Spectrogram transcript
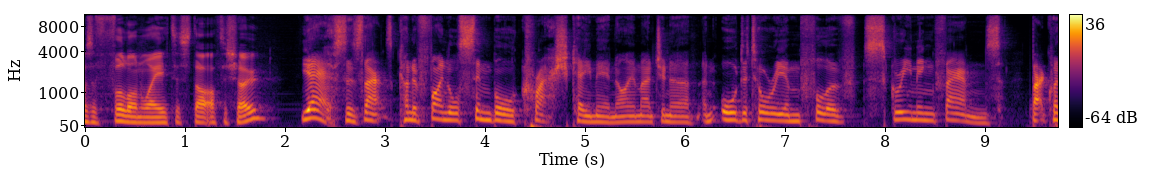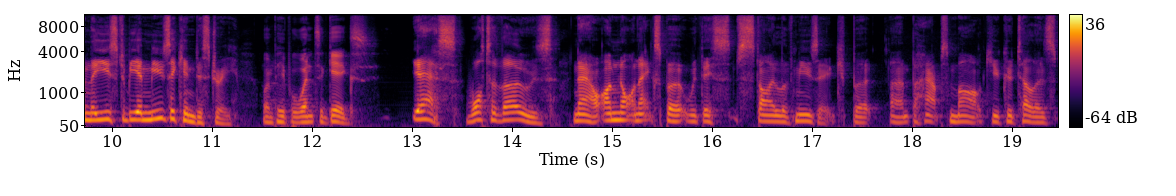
Was a full on way to start off the show. Yes, as that kind of final cymbal crash came in, I imagine a, an auditorium full of screaming fans. Back when there used to be a music industry. When people went to gigs. Yes, what are those? Now, I'm not an expert with this style of music, but um, perhaps, Mark, you could tell us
